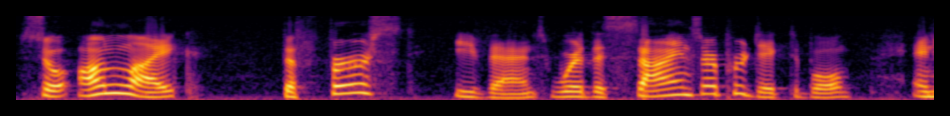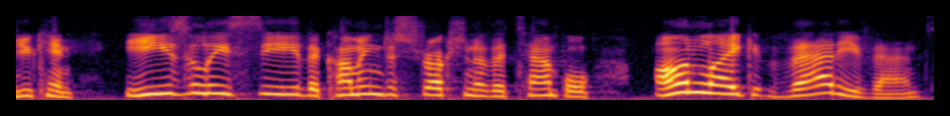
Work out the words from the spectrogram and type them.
So, unlike the first event where the signs are predictable and you can easily see the coming destruction of the temple, unlike that event,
